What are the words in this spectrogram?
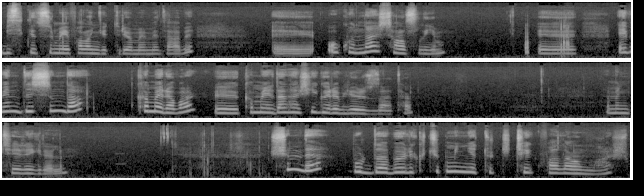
Bisiklet sürmeyi falan götürüyor Mehmet abi. Ee, o konuda şanslıyım. Ee, evin dışında kamera var. Ee, kameradan her şeyi görebiliyoruz zaten. Hemen içeriye girelim. Şimdi burada böyle küçük minyatür çiçek falan var.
